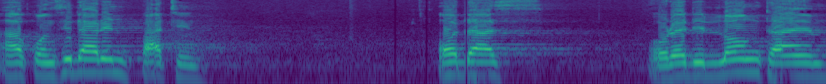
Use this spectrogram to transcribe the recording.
are considering parting. Others, already long time,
